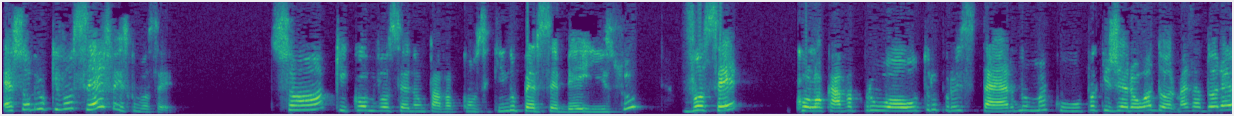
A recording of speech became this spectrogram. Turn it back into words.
É sobre o que você fez com você. Só que como você não estava conseguindo perceber isso, você colocava para o outro, para o externo, uma culpa que gerou a dor. Mas a dor é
